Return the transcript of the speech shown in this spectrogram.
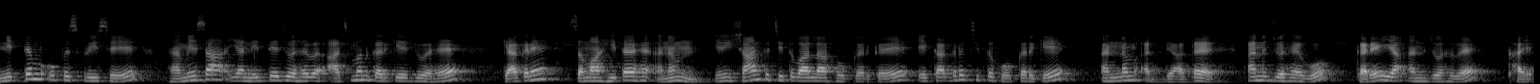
नित्यम उपस्प्री से हमेशा या नित्य जो है वह आचमन करके जो है, क्या करें? समाहित है अनम यानी शांत चित्त वाला होकर के, एकाग्र चित्त होकर के अन्नम अध्यात है। अन्न जो है वो करे या अन्न जो है वह खाए।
